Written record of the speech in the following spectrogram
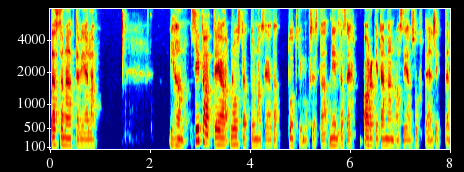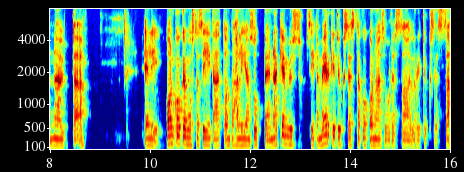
Tässä näette vielä ihan sitaatteja nostettuna sieltä tutkimuksesta, että miltä se arki tämän asian suhteen sitten näyttää. Eli on kokemusta siitä, että on vähän liian suppea näkemys siitä merkityksestä kokonaisuudessaan yrityksessä.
